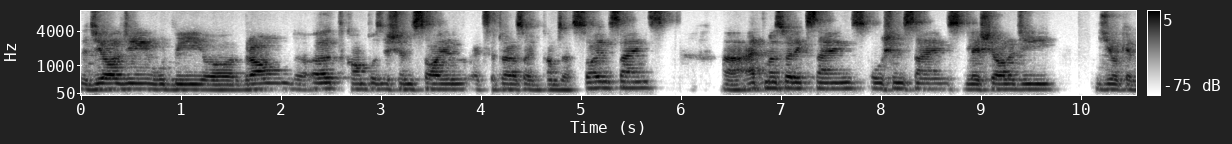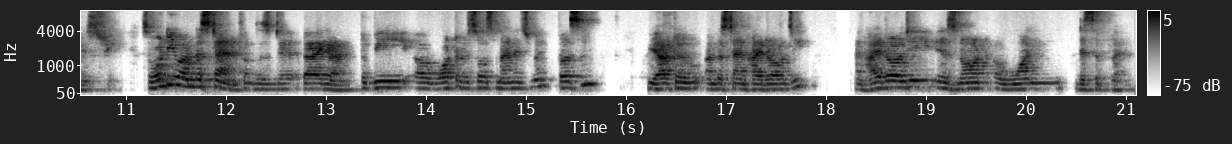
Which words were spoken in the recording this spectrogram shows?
The geology would be your ground, earth, composition, soil, etc. So it comes as soil science, uh, atmospheric science, ocean science, glaciology, geochemistry. So what do you understand from this di diagram? To be a water resource management person, you have to understand hydrology, and hydrology is not a one discipline.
